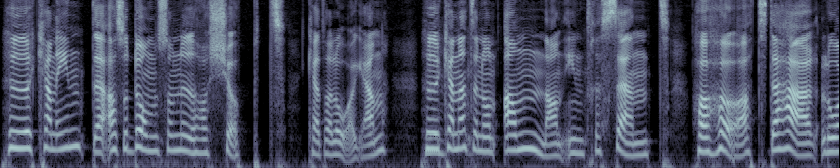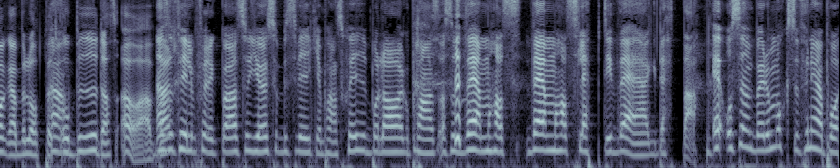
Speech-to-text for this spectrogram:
hur kan inte, alltså de som nu har köpt katalogen. Hur Mm. kan inte någon annan intressent ha hört det här låga beloppet Ja. och budat över? Alltså Filip Fredrik bara, alltså, jag är så besviken på hans skivbolag, på hans, alltså vem har, vem har släppt iväg detta? Eh, och sen börjar de också fundera på,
